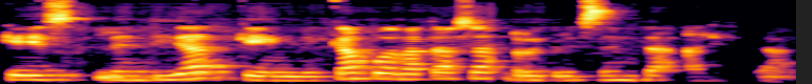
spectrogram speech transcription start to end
que es la entidad que en el campo de batalla representa al Estado.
